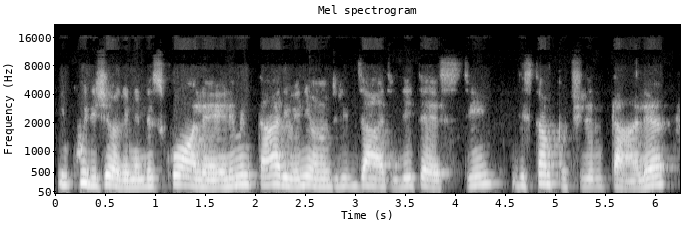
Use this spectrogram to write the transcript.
in cui diceva che nelle scuole elementari venivano utilizzati dei testi di stampo occidentale Mm.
